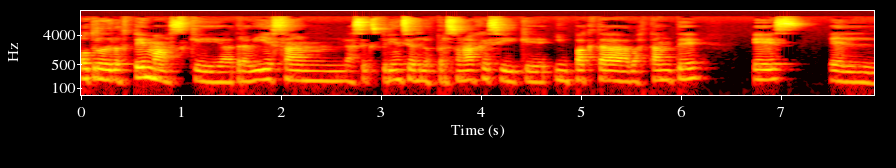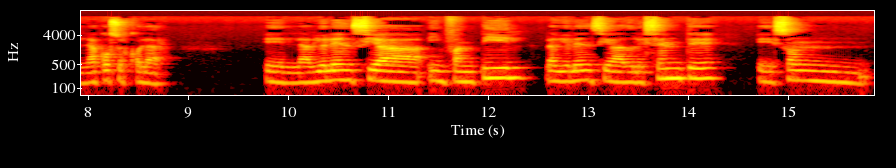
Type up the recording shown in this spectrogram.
Otro de los temas que atraviesan las experiencias de los personajes y que impacta bastante es el acoso escolar. Eh, la violencia infantil, la violencia adolescente, eh, son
